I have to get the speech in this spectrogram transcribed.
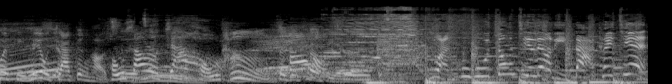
会比没有加更好吃。红烧肉加红糖，这就特别了。暖乎乎冬季料理大推荐。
